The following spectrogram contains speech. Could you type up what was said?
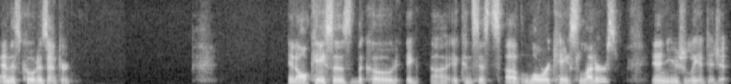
And this code is entered. In all cases, the code uh, it consists of lowercase letters and usually a digit.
